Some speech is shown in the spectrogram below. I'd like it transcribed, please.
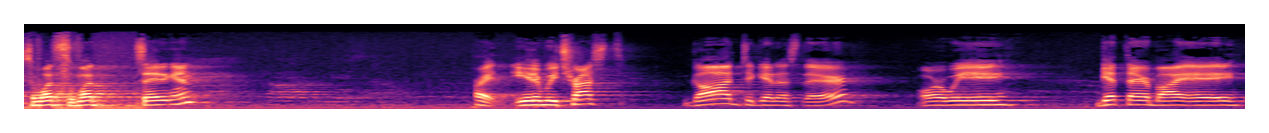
So what's what? Say it again. Right. Either we trust God to get us there, or we get there by a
